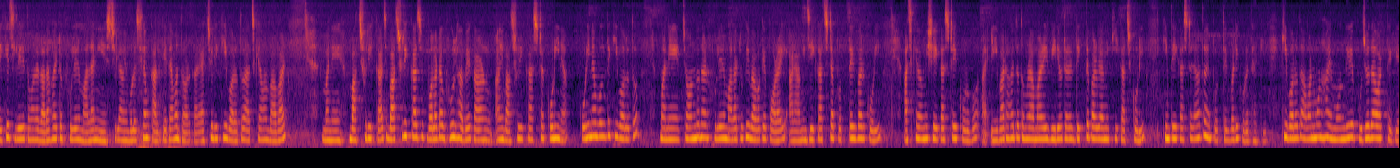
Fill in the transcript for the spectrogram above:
দেখেছিলে যে তোমাদের দাদাভাই একটা ফুলের মালা নিয়ে এসেছিল। আমি বলেছিলাম কালকে এটা আমার দরকার। অ্যাকচুয়ালি কী বলো তো আজকে আমার বাবার মানে বাৎসরিক কাজ। বাৎসরিক কাজ বলাটা ভুল হবে, কারণ আমি বাৎসরিক কাজটা করি না। করি না বলতে কি বলো তো মানে চন্দন আর ফুলের মালাটুকুই বাবাকে পড়াই, আর আমি যে কাজটা প্রত্যেকবার করি আজকে আমি সেই কাজটাই করব। আর এইবার হয়তো তোমরা আমার এই ভিডিওটা দেখতে পারবে আমি কি কাজ করি। কিন্তু এই কাজটা জানো তো আমি প্রত্যেকবারই করে থাকি। কি বলো তো আমার মনে হয় মন্দিরে পুজো দেওয়ার থেকে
